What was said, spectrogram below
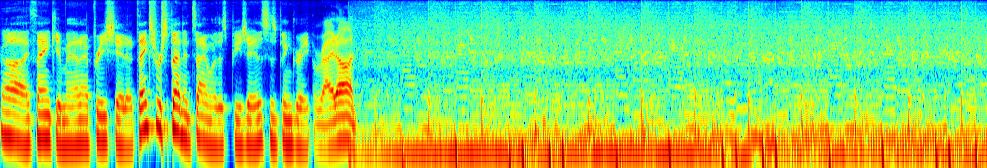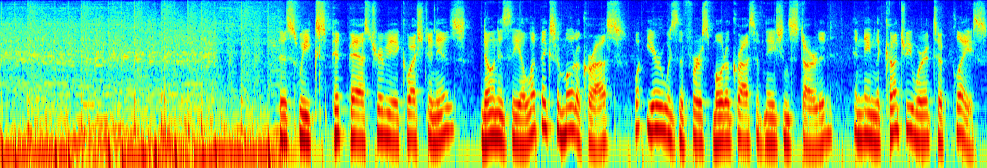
Uh, thank you, man. I appreciate it. Thanks for spending time with us, PJ. This has been great. Right on. This week's Pit Pass trivia question is Known as the Olympics of Motocross, what year was the first Motocross of Nations started? And name the country where it took place.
